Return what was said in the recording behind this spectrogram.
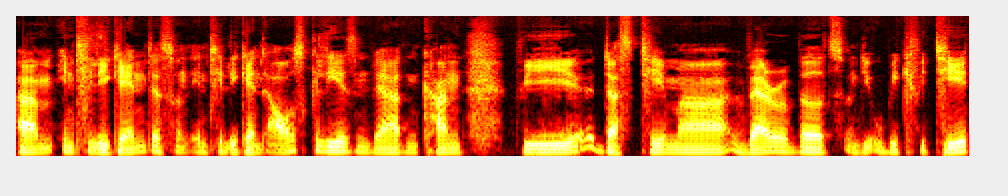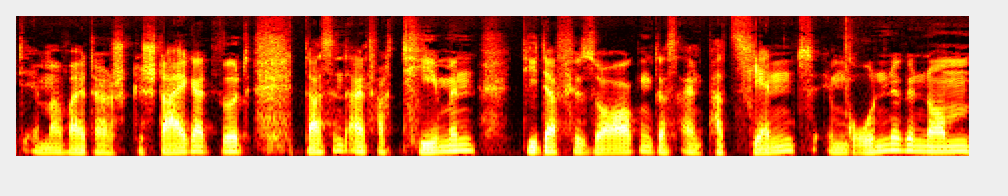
ähm, intelligent ist und intelligent ausgelesen werden kann, wie das Thema Variables und die Ubiquität immer weiter gesteigert wird. Das sind einfach Themen, die dafür sorgen, dass ein Patient im Grunde genommen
